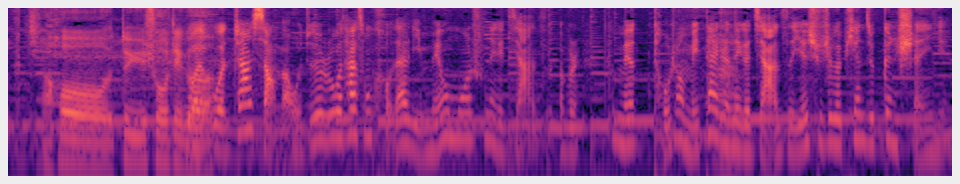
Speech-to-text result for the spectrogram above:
然后对于说这个，我我这样想吧，我觉得如果他从口袋里没有摸出那个夹子啊，不是他没有头上没戴着那个夹子，也许这个片子就更神一点。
